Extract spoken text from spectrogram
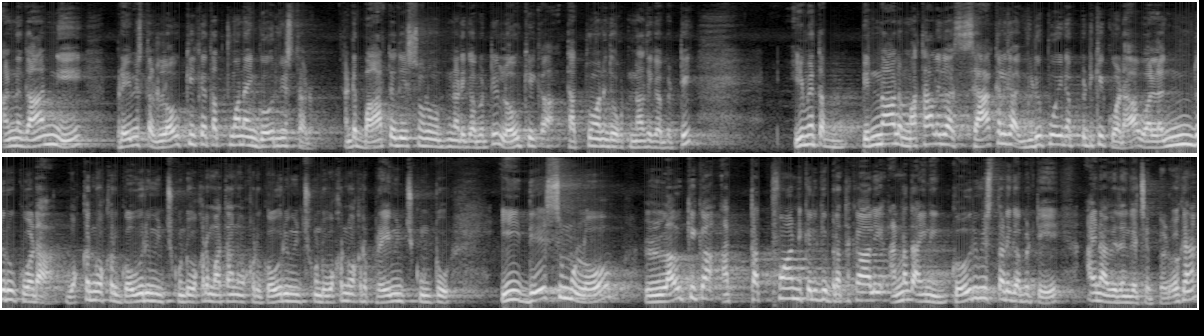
అన్న దాన్ని ప్రేమిస్తాడు. లౌకిక తత్వాన్ని ఆయన గౌరవిస్తాడు. అంటే భారతదేశంలో ఉంటున్నాడు కాబట్టి లౌకిక తత్వం అనేది ఒకటి ఉన్నది కాబట్టి ఈమె భిన్నాలు మతాలుగా శాఖలుగా విడిపోయినప్పటికీ కూడా వాళ్ళందరూ కూడా ఒకరినొకరు గౌరవించుకుంటూ ఒకరి మతాన్ని ఒకరు గౌరవించుకుంటూ ఒకరినొకరు ప్రేమించుకుంటూ ఈ దేశంలో లౌకిక తత్వాన్ని కలిగి బ్రతకాలి అన్నది ఆయన గౌరవిస్తాడు కాబట్టి ఆయన ఆ విధంగా చెప్పాడు. ఓకేనా?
